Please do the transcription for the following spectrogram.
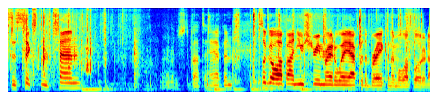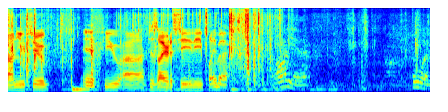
Boxes 6 through 10. Just about to happen. This will go up on Ustream right away after the break, and then we'll upload it on YouTube if you uh, desire to see the playback. Oh yeah. Who wouldn't?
